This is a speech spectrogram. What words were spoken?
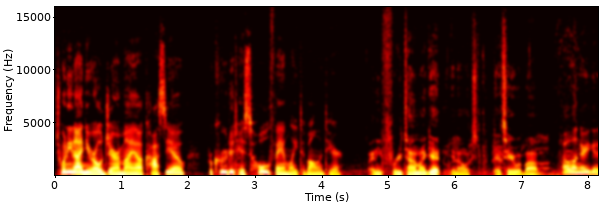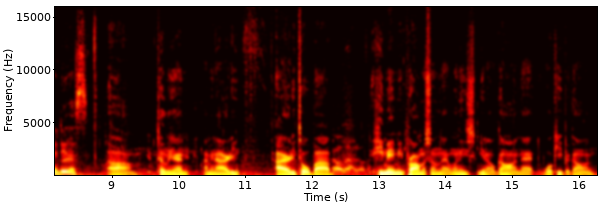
29 year old Jeremiah Ocasio recruited his whole family to volunteer. Any free time I get, you know, it's it's here with Bob. How long are you going to do this? Um, till the end. I mean, I already I already told Bob. Oh, he made me promise him that when he's you know gone, that we'll keep it going.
